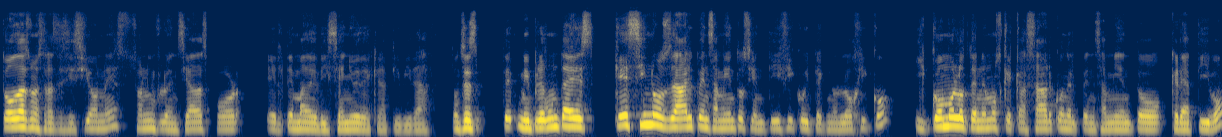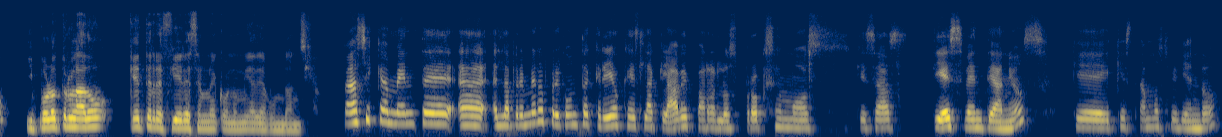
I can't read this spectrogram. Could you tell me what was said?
todas nuestras decisiones son influenciadas por el tema de diseño y de creatividad. Entonces, mi pregunta es, ¿qué sí nos da el pensamiento científico y tecnológico y cómo lo tenemos que casar con el pensamiento creativo? Y por otro lado, ¿qué te refieres en una economía de abundancia? Básicamente, eh, la primera pregunta creo que es la clave para los próximos quizás 10, 20 años que, que estamos viviendo.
